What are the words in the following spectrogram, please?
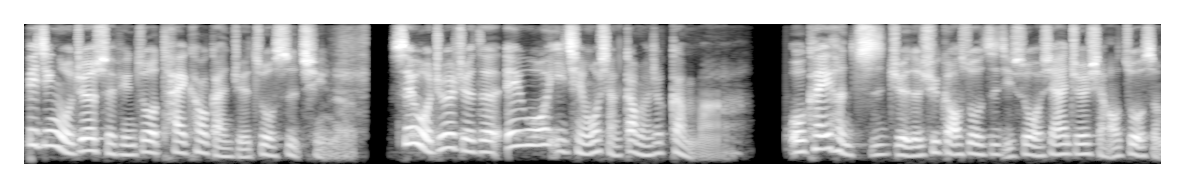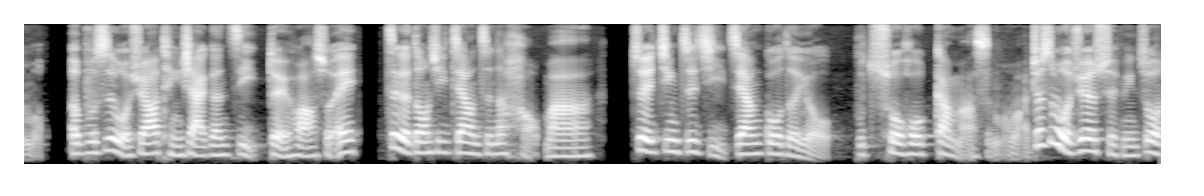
毕竟我觉得水瓶座太靠感觉做事情了，所以我就会觉得，哎、欸，我以前我想干嘛就干嘛，我可以很直觉的去告诉我自己，说我现在就是想要做什么，而不是我需要停下来跟自己对话，说，哎、欸，这个东西这样真的好吗？最近自己这样过得有不错或干嘛什么吗？就是我觉得水瓶座。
